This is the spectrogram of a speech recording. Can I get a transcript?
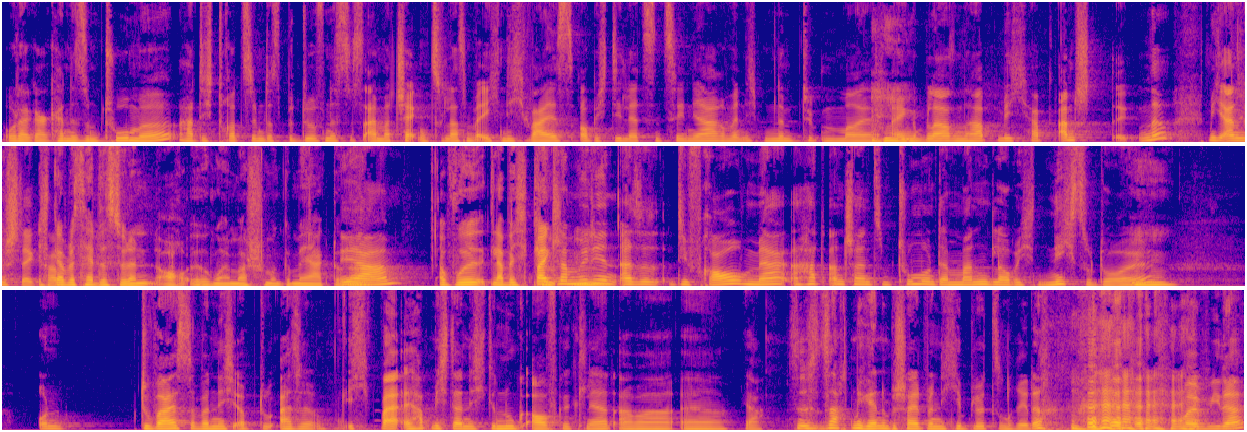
oder gar keine Symptome, hatte ich trotzdem das Bedürfnis, das einmal checken zu lassen, weil ich nicht weiß, ob ich die letzten zehn Jahre, wenn ich mit einem Typen mal eingeblasen habe, mich, hab anst ne, mich angesteckt Ich habe. glaube, das hättest du dann auch irgendwann mal schon mal gemerkt, oder? Ja, Obwohl, glaube ich, bei Chlam- Chlamydien, also die Frau hat anscheinend Symptome und der Mann, glaube ich, nicht so doll. Und du weißt aber nicht, ob du, also ich habe mich da nicht genug aufgeklärt, aber äh, ja, sagt mir gerne Bescheid, wenn ich hier Blödsinn rede. Mal wieder.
